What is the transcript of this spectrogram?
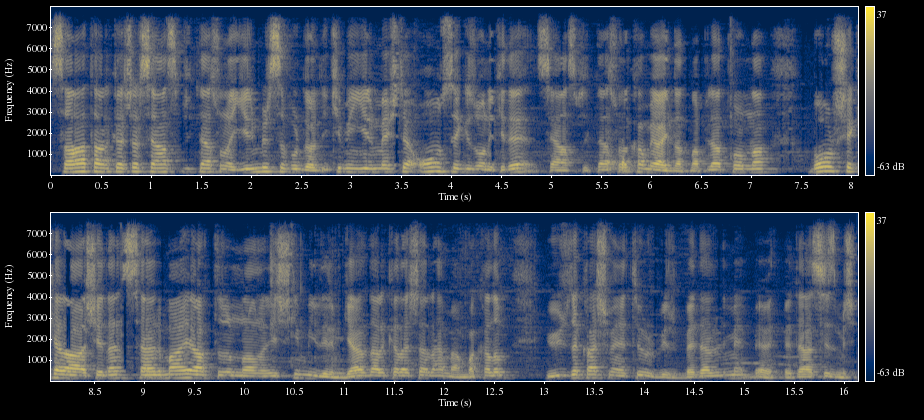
Saat arkadaşlar seans bittikten sonra 21.04 2025'te 18.12'de seans bittikten sonra kamu aydınlatma platformuna Bor Şeker AŞ'den sermaye arttırımlarına ilişkin bildirim geldi arkadaşlar. Hemen bakalım. Yüzde kaç ve ne tür bir bedelli mi? Evet bedelsizmiş.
